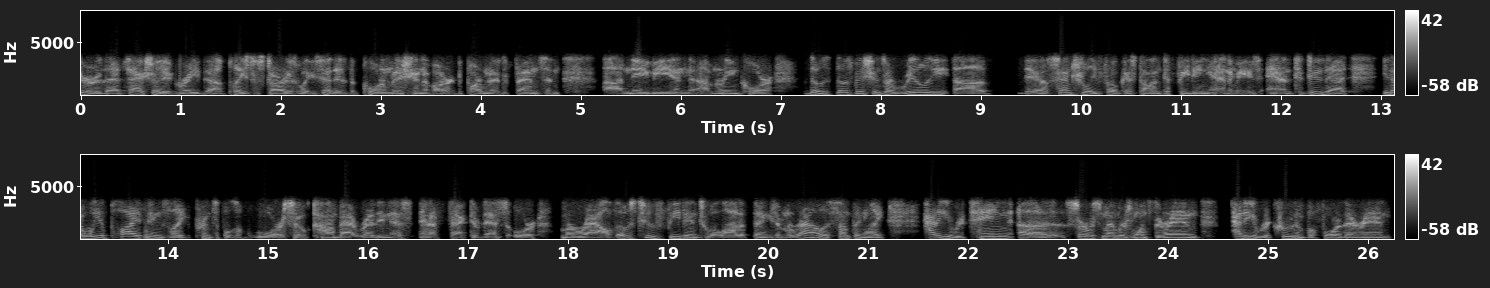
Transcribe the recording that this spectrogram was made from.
Sure, that's actually a great uh, place to start. Is what you said is the core mission of our Department of Defense and uh, Navy and uh, Marine Corps. Those those missions are really uh, essentially focused on defeating enemies. And to do that, you know, we apply things like principles of war, so combat readiness and effectiveness or morale. Those two feed into a lot of things. And morale is something like how do you retain uh, service members once they're in? How do you recruit them before they're in?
